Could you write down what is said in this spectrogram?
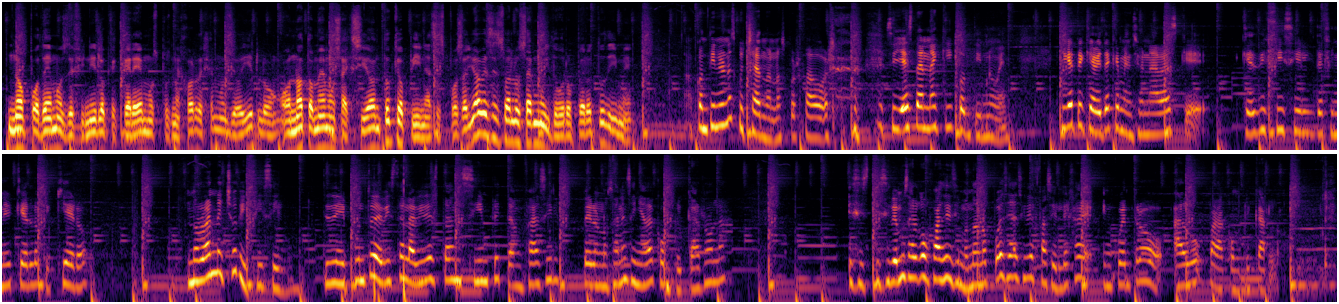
no podemos definir lo que queremos, pues mejor dejemos de oírlo o no tomemos acción? ¿Tú qué opinas, esposa? Yo a veces suelo ser muy duro, pero tú dime continúen escuchándonos, por favor. si ya están aquí, continúen. Fíjate que ahorita que mencionabas que, que es difícil definir qué es lo que quiero, no lo han hecho difícil. Desde mi punto de vista, la vida es tan simple y tan fácil, pero nos han enseñado a complicárnosla. Y si, y si vemos algo fácil, decimos, no, no puede ser así de fácil, deja, encuentro algo para complicarlo.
